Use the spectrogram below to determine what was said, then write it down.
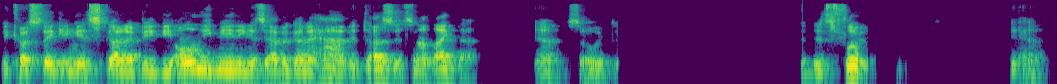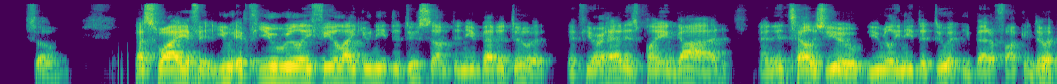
because thinking it's gonna be the only meaning it's ever gonna have, it does. It's not like that. Yeah. So it, it's fluid. Yeah. So that's why if it, you if you really feel like you need to do something, you better do it. If your head is playing God and it tells you you really need to do it, you better fucking do it.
